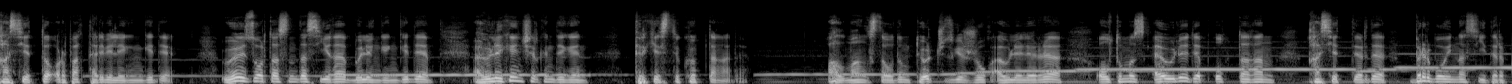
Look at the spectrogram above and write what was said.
қасиетті ұрпақ тәрбиелегенге де өз ортасында сыйға бөленгенге де әулекен шіркін деген тіркесті көп таңады. Ал маңғыстаудың 400-ге жуық әулиелері ұлтымыз әулие деп ұлттаған қасиеттерді бір бойына сыйдырып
